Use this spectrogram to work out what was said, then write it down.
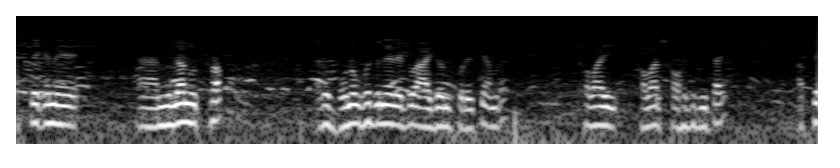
আজকে এখানে মিলন উৎসব এবং বনভোজনের একটু আয়োজন করেছি আমরা। সবাই, সবার সহযোগিতায়। আজকে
